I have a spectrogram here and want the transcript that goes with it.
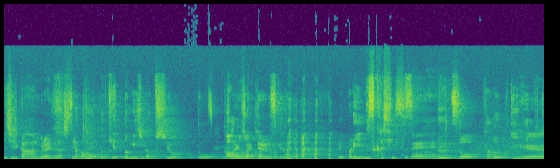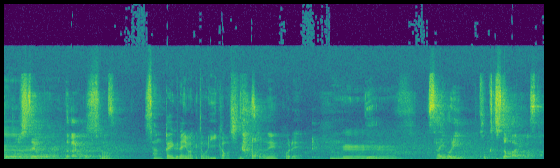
1時間半ぐらいで出してなんかもっとキュッと短くしようとは思ってるんですけど、やっぱり難しいっすね。ルーツをたどって聞いていくとどうしても長くなっちゃうんですよ3回ぐらいに分けてもいいかもしれないですよね これ、うん、で最後に告知とかありますか？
